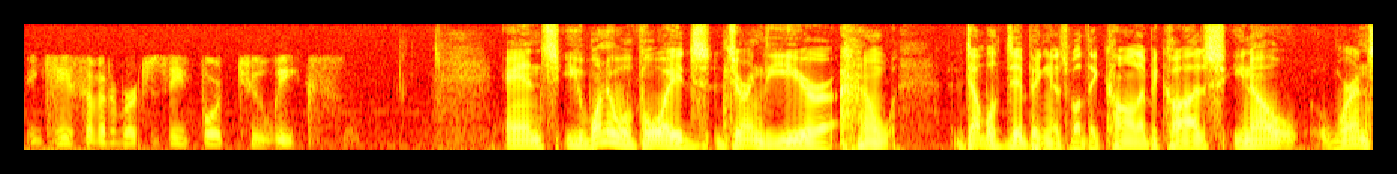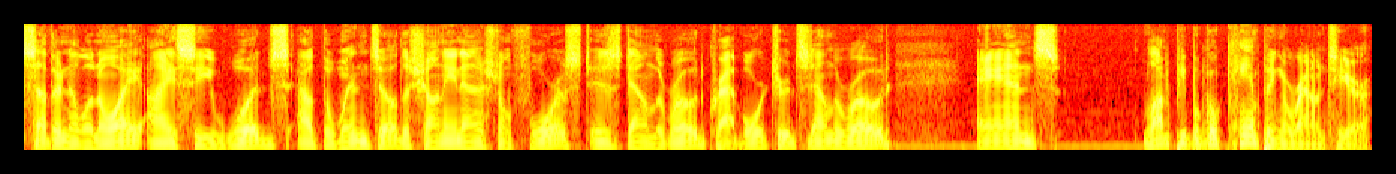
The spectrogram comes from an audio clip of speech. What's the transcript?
in case of an emergency for two weeks. And you want to avoid during the year double dipping is what they call it because, you know, we're in southern Illinois. I see woods out the window. The Shawnee National Forest is down the road, crab orchards down the road, and a lot of people go camping around here.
